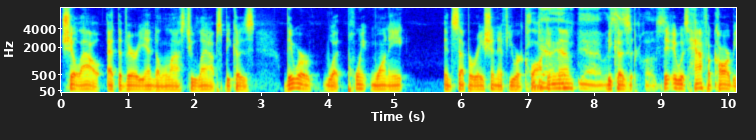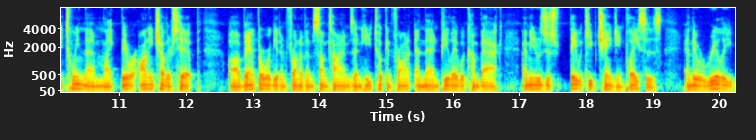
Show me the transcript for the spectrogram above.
chill out at the very end on the last two laps because they were what 0.18 in separation if you were clocking Yeah, them. yeah, it was because it was half a car between them. Like they were on each other's hip. Uh, Vanthoor would get in front of him sometimes, and he took in front, and then Pele would come back. I mean, it was just they would keep changing places, and they were really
